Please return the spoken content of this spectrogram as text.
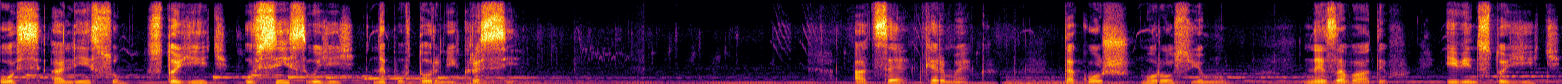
ось алісум стоїть у всій своїй неповторній красі. А це кермек. Також мороз йому не завадив, і він стоїть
